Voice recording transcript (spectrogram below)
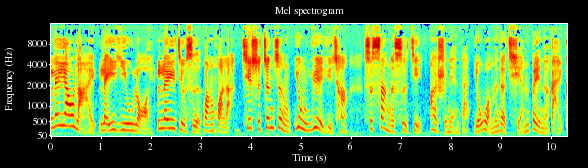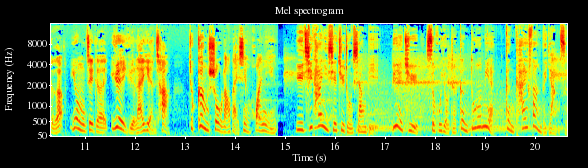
你要来，你要来，你就是官话了。其实真正用粤语唱是上个世纪二十年代，由我们的前辈呢改革，用这个粤语来演唱，就更受老百姓欢迎。与其他一些剧种相比，粤剧似乎有着更多面、更开放的样子。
